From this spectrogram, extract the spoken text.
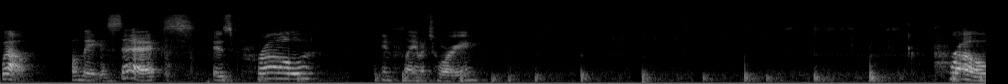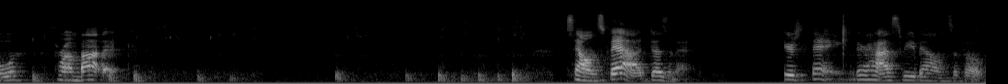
Well, omega-6 is pro-inflammatory, pro-thrombotic. Sounds bad, doesn't it? Here's the thing, there has to be a balance of both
